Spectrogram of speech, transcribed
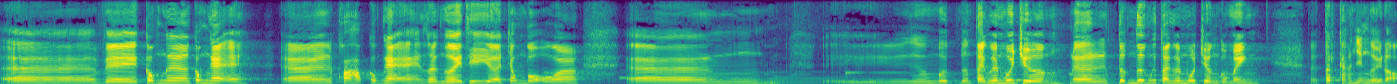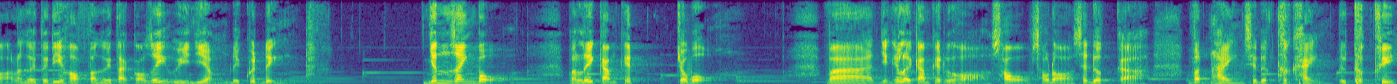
ờ, về công ờ, công nghệ ờ, khoa học công nghệ, rồi người thì trong bộ tài nguyên môi trường tương đương với tài nguyên môi trường của mình. Tất cả những người đó là người ta đi họp và người ta có giấy ủy nhiệm để quyết định nhân danh bộ và lấy cam kết cho bộ và những cái lời cam kết của họ sau sau đó sẽ được uh, vận hành sẽ được thực hành từ thực thi.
